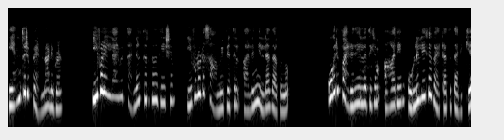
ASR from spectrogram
എന്തൊരു പെണ്ണാണിവൾ. ഇവളില്ലായ്മ തന്നിൽ തീർക്കുന്ന ദേഷ്യം ഇവളുടെ സാമീപ്യത്തിൽ അലിഞ്ഞില്ലാതാകുന്നു. ഒരു പരിധിയിലധികം ആരെയും ഉള്ളിലേക്ക് കയറ്റാത്ത തനിക്ക്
